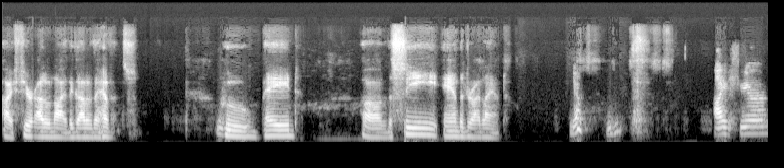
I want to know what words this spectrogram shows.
I fear Adonai, the God of the heavens, Mhm. who made uh, the sea and the dry land. Yeah. I fear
